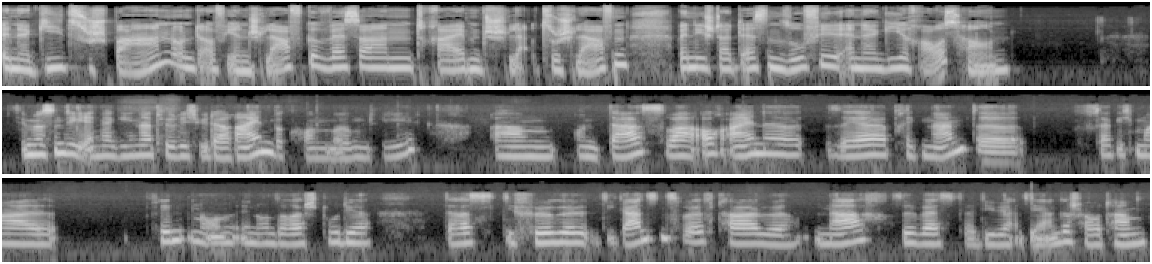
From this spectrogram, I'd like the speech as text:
Energie zu sparen und auf ihren Schlafgewässern treibend schla zu schlafen, wenn die stattdessen so viel Energie raushauen? Sie müssen die Energie natürlich wieder reinbekommen irgendwie. Ähm, und das war auch eine sehr prägnante, sag ich mal, Finden in unserer Studie, dass die Vögel die ganzen zwölf Tage nach Silvester, die wir sie angeschaut haben,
